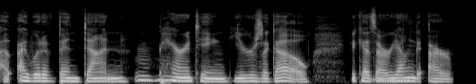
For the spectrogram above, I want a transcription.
I, I would have been done Mhm. parenting years ago because our Mhm. young our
